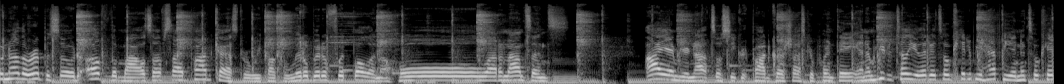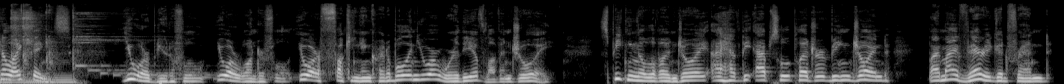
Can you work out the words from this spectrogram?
Another episode of the Miles Offside podcast, where we talk a little bit of football and a whole lot of nonsense. I am your not so secret pod crush, Oscar Puente, and I'm here to tell you that it's okay to be happy and it's okay to like things. You are beautiful, you are wonderful, you are fucking incredible, and you are worthy of love and joy. Speaking of love and joy, I have the absolute pleasure of being joined by my very good friend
